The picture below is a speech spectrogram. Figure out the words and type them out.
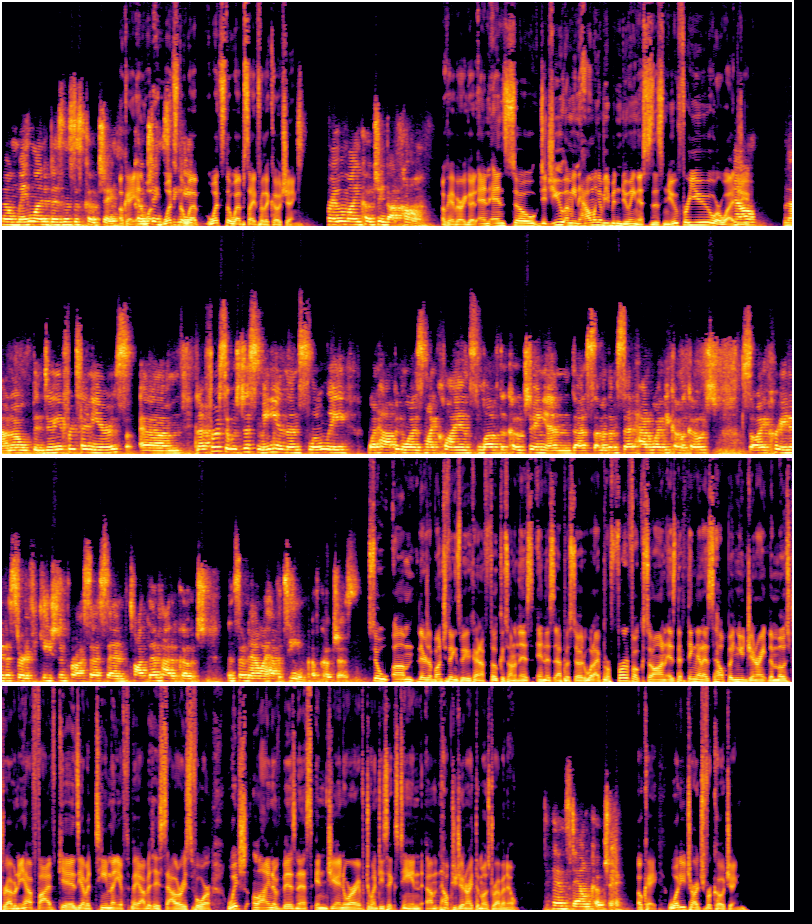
No, main line of business is coaching. Okay. And what, Coaching, what's the web? What's the website for the coaching? frameofmindcoaching.com. Okay. Very good. And and so, did you? I mean, how long have you been doing this? Is this new for you, or what? No, no, no. Been doing it for 10 years. Um, and at first it was just me. And then slowly what happened was my clients loved the coaching. And uh, some of them said, How do I become a coach? So I created a certification process and taught them how to coach. And so now I have a team of coaches. So um, there's a bunch of things we could kind of focus on in this in this episode. What I prefer to focus on is the thing that is helping you generate the most revenue. You have five kids, you have a team that you have to pay obviously salaries for. Which line of business in January of 2016 um, helped you generate the most revenue? Hands down coaching. Okay, what do you charge for coaching?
